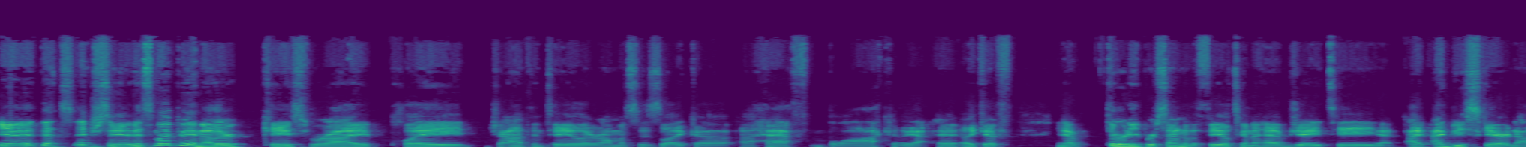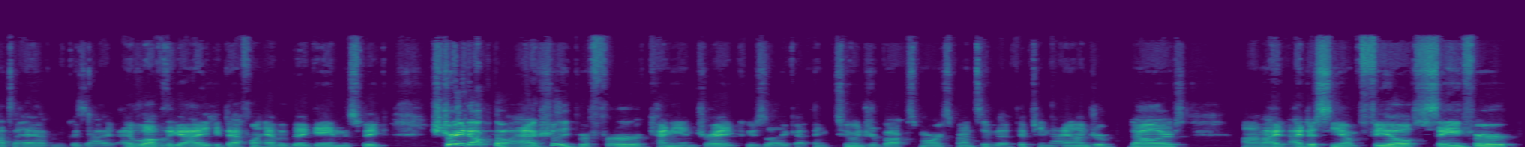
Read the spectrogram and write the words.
Yeah, that's interesting. This might be another case where I play Jonathan Taylor almost as like a, a half block. Like, like, if you know thirty percent of the field's going to have JT, I, would be scared not to have him because I, I love the guy. He could definitely have a big game this week. Straight up though, I actually prefer Kenyan Drake, who's like I think two hundred bucks more expensive at fifty nine hundred dollars. Um, I, I just you know feel safer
